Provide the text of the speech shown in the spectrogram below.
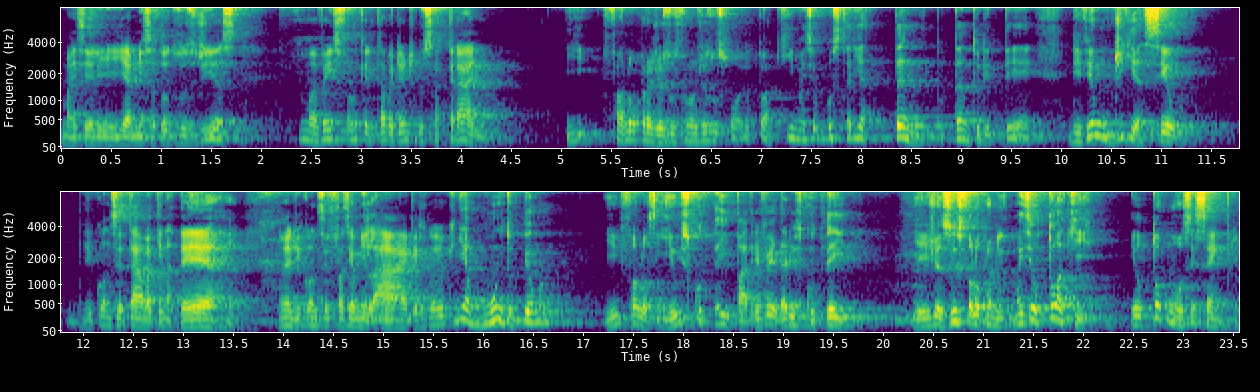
mas ele ia à missa todos os dias e uma vez falou que ele estava diante do sacrário e falou para Jesus, falou, Jesus, eu estou aqui, mas eu gostaria tanto, tanto de ter, de ver um dia seu, de quando você estava aqui na terra, é? de quando você fazia milagres, eu queria muito ter uma, e ele falou assim, eu escutei, padre, é verdade, eu escutei, e aí Jesus falou para mim, mas eu estou aqui, eu estou com você sempre,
